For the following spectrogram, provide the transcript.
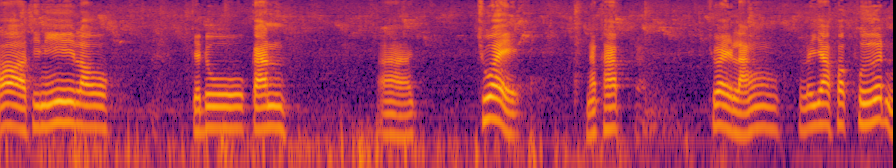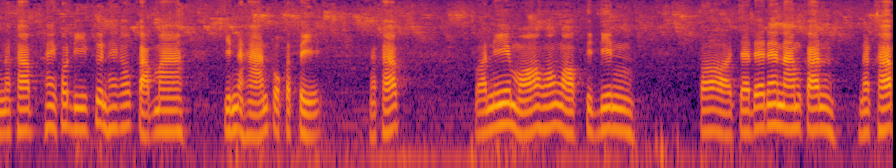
ก็ทีนี้เราจะดูการช่วย นะครับ ช่วยหลังระยะพักฟื้นนะครับ ให้เขาดีขึ้นให้เขากลับมากินอาหารปกตินะครับ วันนี้หมอหัวงอกติดดิน ก็จะได้แนะนำกันนะครับ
